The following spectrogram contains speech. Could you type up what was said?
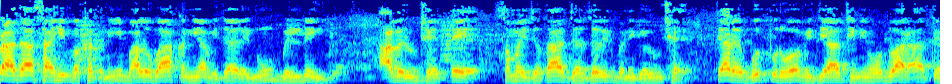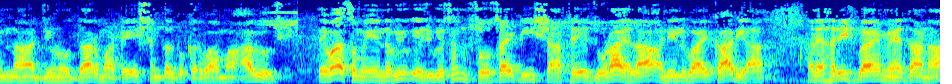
રાજાશાહી વખતની બાલુબા કન્યા વિદ્યાલયનું બિલ્ડિંગ આવેલું છે તે સમય જતાં જર્જરિત બની ગયું છે. ત્યારે ભૂતપૂર્વ વિદ્યાર્થીનીઓ દ્વારા તેમના જીર્ણોદ્ધાર માટે સંકલ્પ કરવામાં આવ્યો છે. તેવા સમયે નવયુગ એજ્યુકેશન સોસાયટી સાથે જોડાયેલા અનિલભાઈ કારિયા અને હરીશભાઈ મહેતાના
